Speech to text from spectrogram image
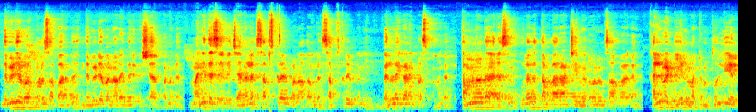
இந்த வீடியோவை முழுசா பாருங்க இந்த வீடியோவை நிறைய பேருக்கு ஷேர் பண்ணுங்க. மனித சேவை சேனலை சப்ஸ்கிரைப் பண்ணாதவங்க சப்ஸ்கிரைப் பண்ணி பெல் பிரஸ் பண்ணுங்க. தமிழ்நாடு அரசின் உலக தமிழராட்சி நிறுவனம் சார்பாக கல்வெட்டியல் மற்றும் தொல்லியல்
